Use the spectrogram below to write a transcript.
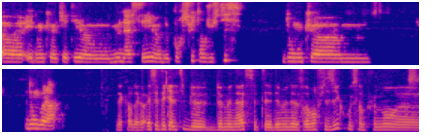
et donc qui étaient menacées de poursuites en justice. Donc, euh, donc voilà. D'accord, d'accord. Et c'était quel type de, de menaces? C'était des menaces vraiment physiques ou simplement euh,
